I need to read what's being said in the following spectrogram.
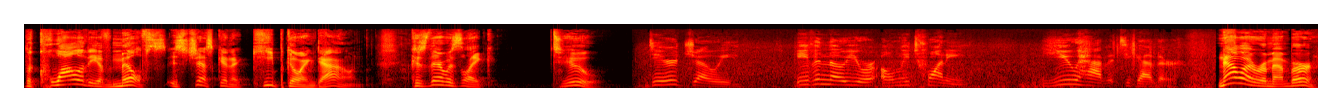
the quality of MILFs is just gonna keep going down. Cause there was like two. Dear Joey, even though you are only 20, you have it together. Now I remember.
